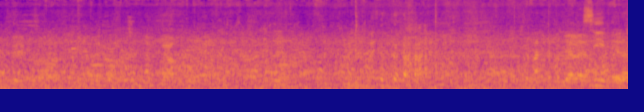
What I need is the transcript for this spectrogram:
그렇게 좋아. See, man.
